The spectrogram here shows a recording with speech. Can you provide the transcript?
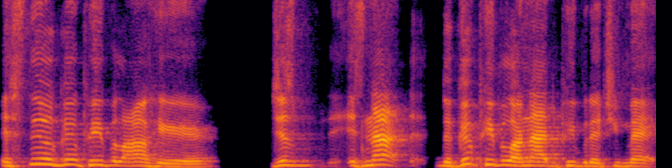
It's still good people out here. Just it's not the good people are not the people that you met.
